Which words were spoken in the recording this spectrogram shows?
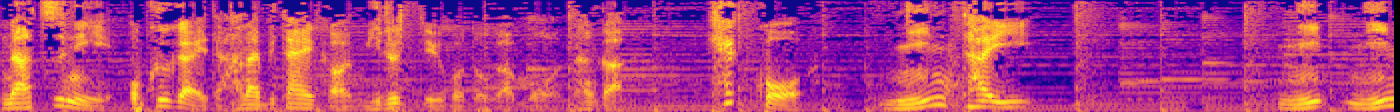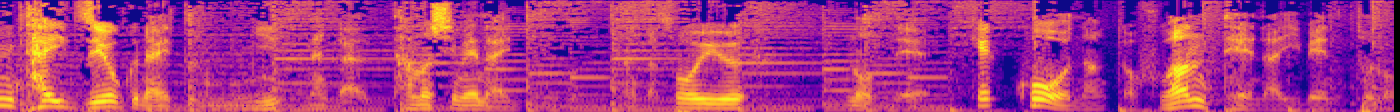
夏に屋外で花火大会を見るっていうことがもうなんか結構忍耐、に忍耐強くないとになんか楽しめない。っていうなんかそういうので結構なんか不安定なイベントの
